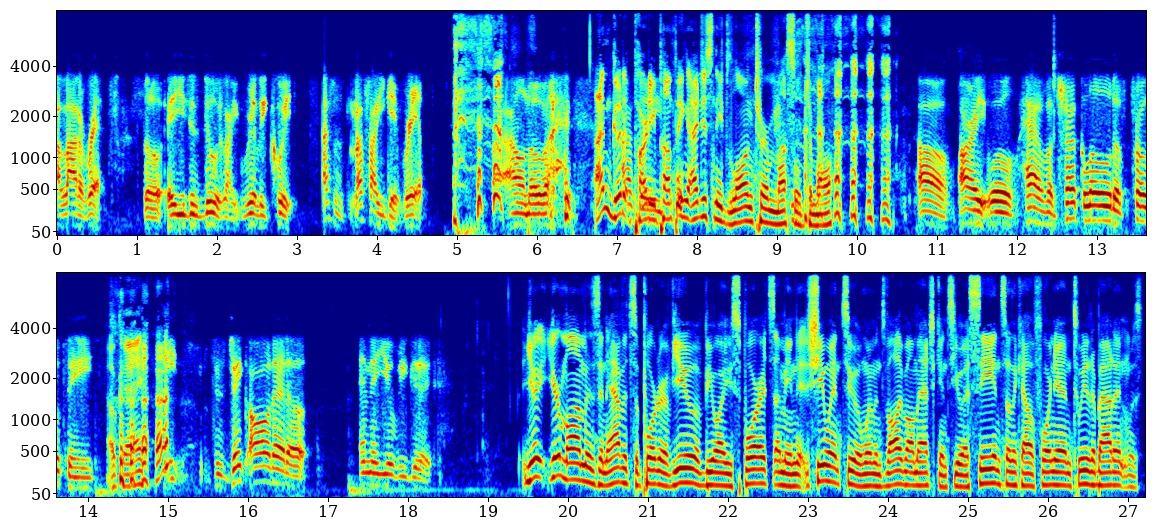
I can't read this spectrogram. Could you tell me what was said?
a lot of reps. So you just do it like really quick. That's that's how you get ripped. I don't know. I'm good at party pumping. I just need long term muscle, Jamaal. oh, all right. Well, have a truckload of protein. Okay. Eat, just drink all that up, and then you'll be good. Your your mom is an avid supporter of you of BYU sports. I mean, she went to a women's volleyball match against USC in Southern California and tweeted about it and was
